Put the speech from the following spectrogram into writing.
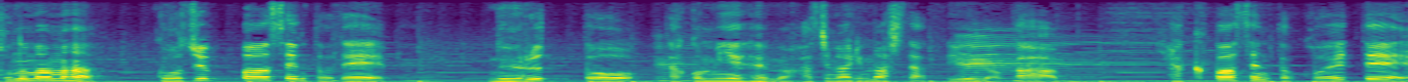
このまま50%でぬるっとタコミ FM 始まりましたっていうのが100%超えて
